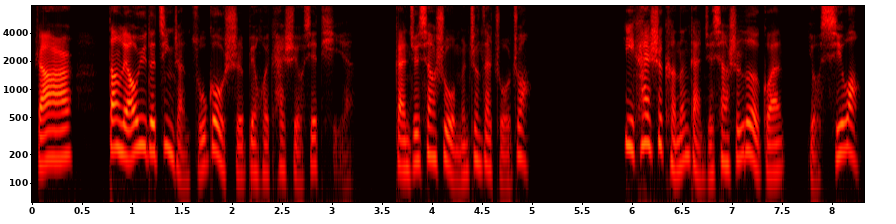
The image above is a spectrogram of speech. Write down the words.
然而，当疗愈的进展足够时，便会开始有些体验，感觉像是我们正在茁壮。一开始可能感觉像是乐观、有希望，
